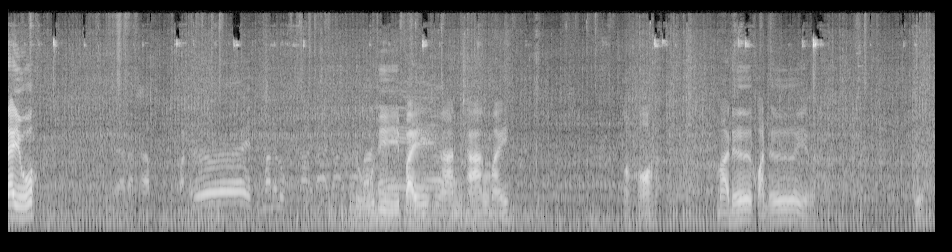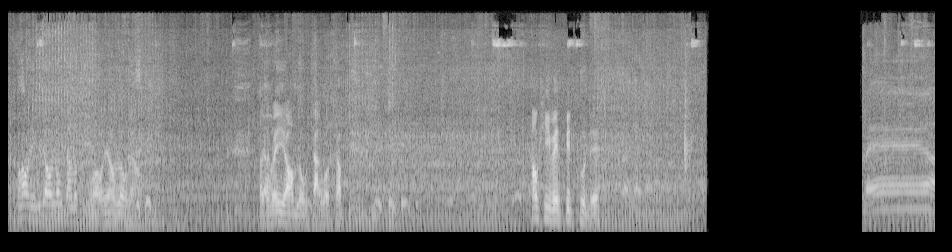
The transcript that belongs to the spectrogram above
ได้อยู่ แล้วนะครับปันเอ้ยถึงบ้านนะลูกได้ได้ได้หนูดีไปงานช้างไหมอ๋อมาเด้อขวัญเอ้ยเมื่อห้องนี้ไม่ยอมลงจากรถหัวไม่ยอมลงแล้วเราจะไม่ยอมลงจากรถครับเขาขี่เป็นปิดผุ่นเลย แล้ว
